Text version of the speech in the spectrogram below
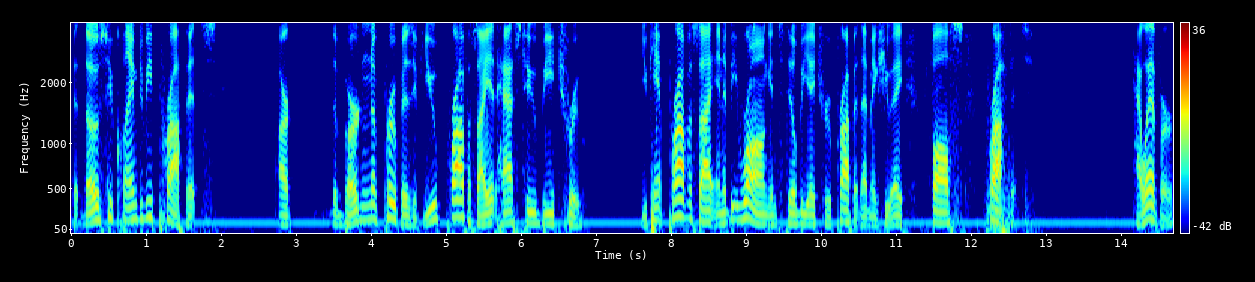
That those who claim to be prophets are the burden of proof is if you prophesy, it has to be true. You can't prophesy and it be wrong and still be a true prophet. That makes you a false prophet. However,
